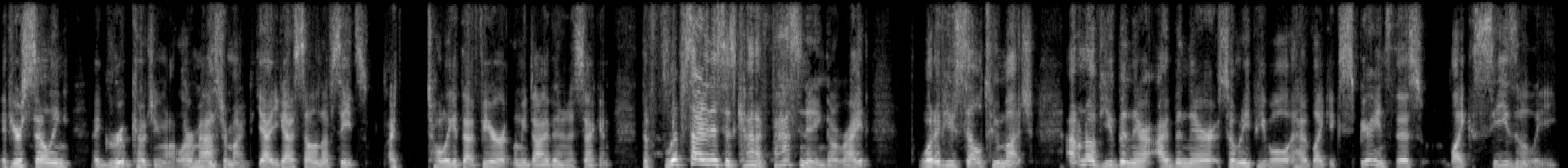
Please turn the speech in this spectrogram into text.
If you're selling a group coaching model or a mastermind, yeah, you got to sell enough seats. I totally get that fear. Let me dive in in a second. The flip side of this is kind of fascinating, though, right? What if you sell too much? I don't know if you've been there. I've been there. So many people have like experienced this like seasonally.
